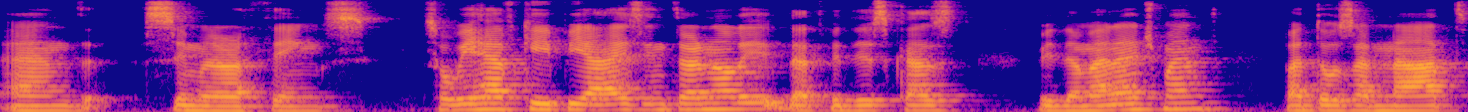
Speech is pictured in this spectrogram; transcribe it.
and similar things. So we have KPIs internally that we discussed with the management, but those are not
